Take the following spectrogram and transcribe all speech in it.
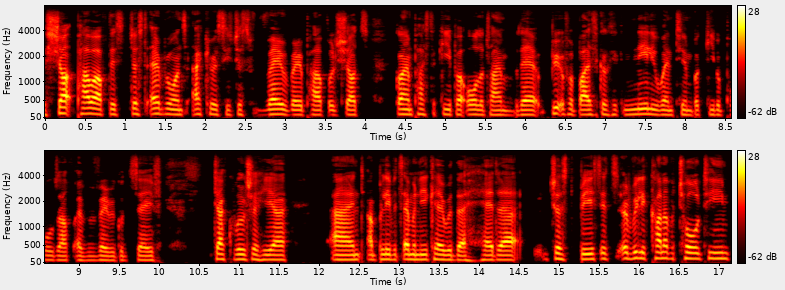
the shot power of this just everyone's accuracy is just very very powerful shots going past the keeper all the time. Their beautiful bicycle kick nearly went in but keeper pulls off a very good save. Jack Wilshere here and I believe it's Emenike with the header. Just beast. It's a really kind of a tall team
